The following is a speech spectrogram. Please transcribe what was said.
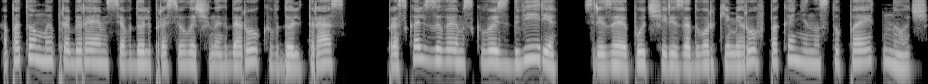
А потом мы пробираемся вдоль проселочных дорог, вдоль трасс, проскальзываем сквозь двери, срезая путь через задворки миров, пока не наступает ночь.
